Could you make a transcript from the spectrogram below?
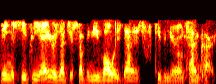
being a cpa or is that just something you've always done is keeping your own time card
